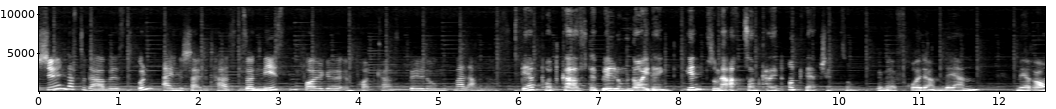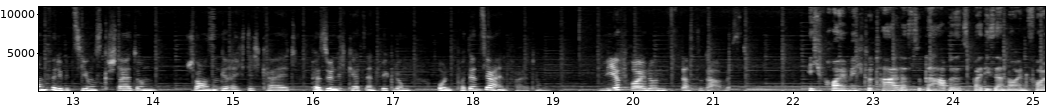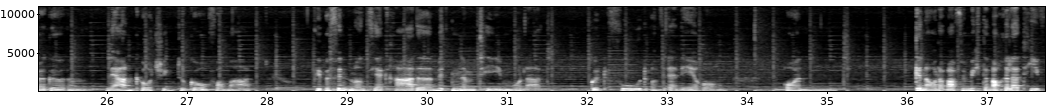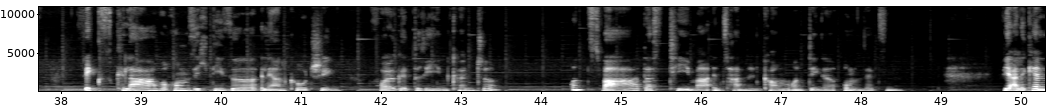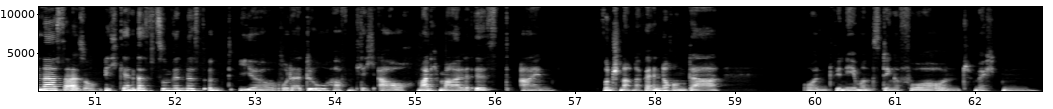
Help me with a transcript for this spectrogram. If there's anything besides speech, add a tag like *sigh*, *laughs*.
Schön, dass du da bist und eingeschaltet hast zur nächsten Folge im Podcast Bildung mal anders. Der Podcast, der Bildung neu denkt, hin zu mehr Achtsamkeit und Wertschätzung. Für mehr Freude am Lernen, mehr Raum für die Beziehungsgestaltung, Chancengerechtigkeit, Persönlichkeitsentwicklung und Potenzialentfaltung. Wir freuen uns, dass du da bist. Ich freue mich total, dass du da bist bei dieser neuen Folge im Lerncoaching to Go Format. Wir befinden uns ja gerade mitten im Themenmonat Good Food und Ernährung. Und genau, da war für mich dann auch relativ fix klar, warum sich diese Lerncoaching-Folge drehen könnte. Und zwar das Thema ins Handeln kommen und Dinge umsetzen. Wir alle kennen das, also ich kenne das zumindest und ihr oder du hoffentlich auch. Manchmal ist ein Wunsch nach einer Veränderung da und wir nehmen uns Dinge vor und möchten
